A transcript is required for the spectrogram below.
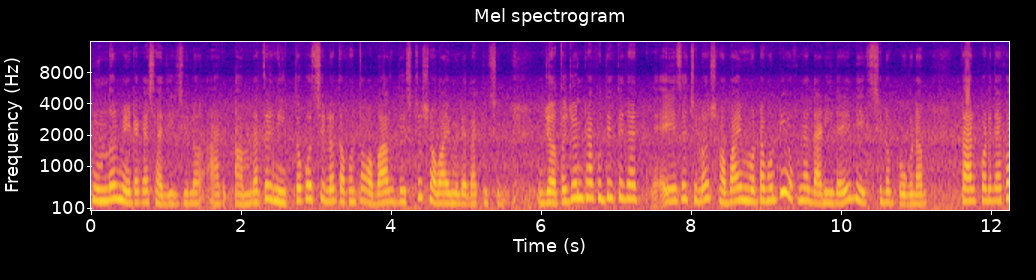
সুন্দর মেয়েটাকে সাজিয়েছিল। আর আমরা তো নৃত্য করছিল, তখন তো অবাক দৃষ্টে সবাই মিলে দেখিয়েছিল যতজন ঠাকুর দেখতে যা, এসেছিল, সবাই মোটামুটি ওখানে দাঁড়িয়ে দাঁড়িয়ে দেখছিল প্রোগ্রাম তারপরে দেখো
